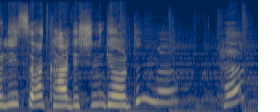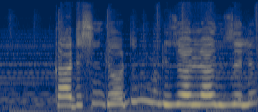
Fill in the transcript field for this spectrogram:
Jolie sen kardeşini gördün mü? Ha? Kardeşini gördün mü güzeller güzelim?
